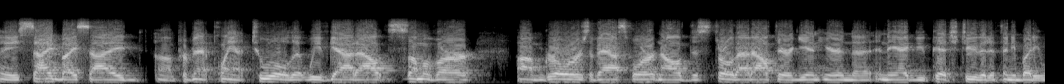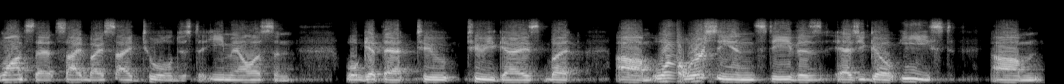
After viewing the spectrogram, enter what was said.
a side-by-side uh, prevent plant tool that we've got out. Some of our um, growers have asked for it, and I'll just throw that out there again here in the in the AgView pitch too. That if anybody wants that side-by-side tool, just to email us and we'll get that to to you guys. But um, what we're seeing, Steve, is as you go east, um,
